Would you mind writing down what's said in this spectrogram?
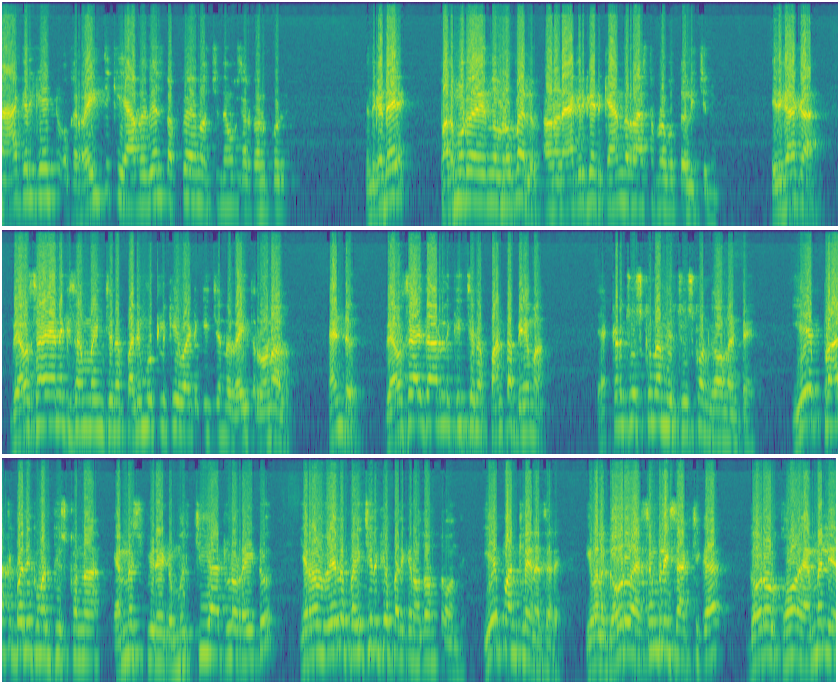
నా అగ్రిగేట్ ఒక రైతుకి యాభై వేలు తక్కువ ఏమైనా వచ్చిందేమో ఒకసారి కనుక్కోండి. ఎందుకంటే పదమూడు వేల ఐదు వందల రూపాయలు అవును అగ్రిగేట్ కేంద్ర రాష్ట్ర ప్రభుత్వాలు ఇచ్చింది. ఇది కాక వ్యవసాయానికి సంబంధించిన పనిముట్లకి వాటికి ఇచ్చిన రైతు రుణాలు అండ్ వ్యవసాయదారులకు ఇచ్చిన పంట బీమా. ఎక్కడ చూసుకున్నా మీరు చూసుకోండి కావాలంటే. ఏ ప్రాతిపదిక మనం తీసుకున్న ఎంఎస్పీ రేటు మిర్చి యార్డులో రేటు ఇరవై వేల పైచీలకే పలికిన ఉదంతం ఉంది. ఏ పంటలైనా సరే ఇవాళ గౌరవ అసెంబ్లీ సాక్షిగా గౌరవ ఎమ్మెల్యే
